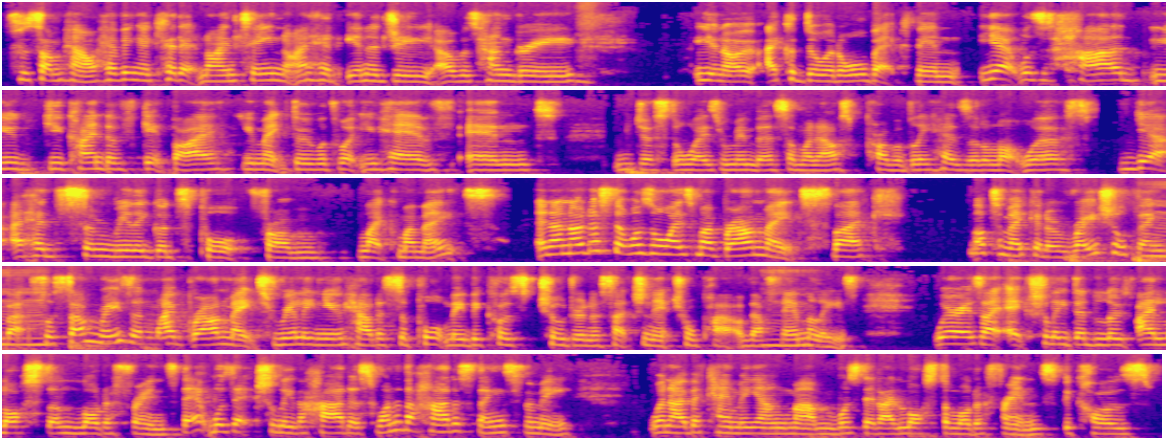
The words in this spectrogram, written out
for somehow having a kid at 19 i had energy i was hungry you know i could do it all back then. Yeah it was hard. You you kind of get by you make do with what you have and just always remember someone else probably has it a lot worse yeah, I had some really good support from like my mates. And I noticed it was always my brown mates, like not to make it a racial thing, mm. but for some reason, my brown mates really knew how to support me because children are such a natural part of our mm. families. Whereas I actually did lose, I lost a lot of friends. That was actually the hardest, one of the hardest things for me when I became a young mum was that I lost a lot of friends because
